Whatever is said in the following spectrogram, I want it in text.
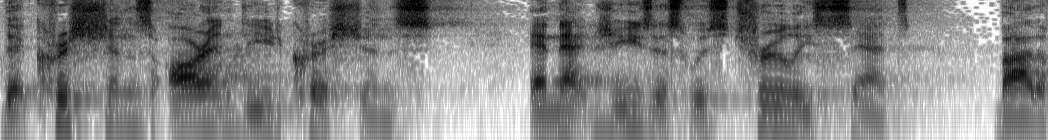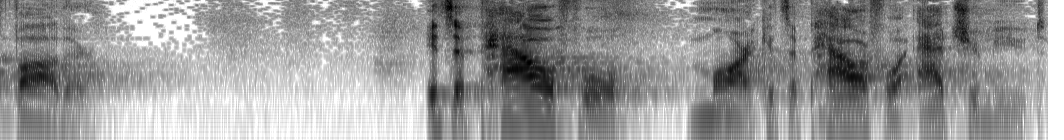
that Christians are indeed Christians and that Jesus was truly sent by the Father. It's a powerful mark, it's a powerful attribute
